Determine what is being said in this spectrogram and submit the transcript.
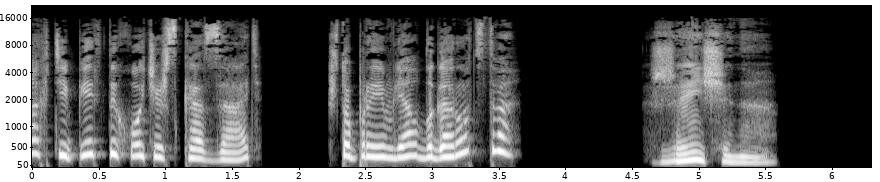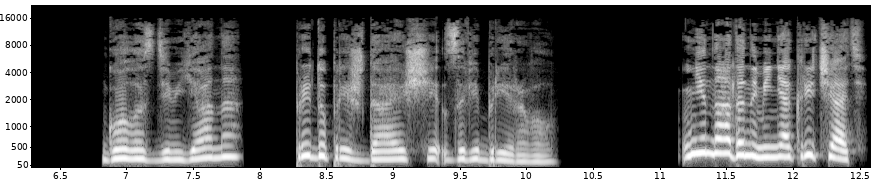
Ах, теперь ты хочешь сказать, что проявлял благородство? Женщина. Голос Демьяна предупреждающе завибрировал. Не надо на меня кричать,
